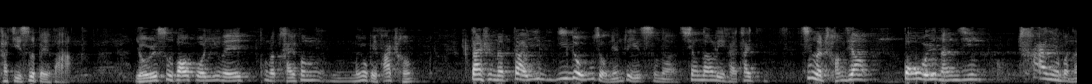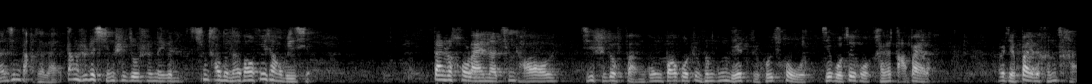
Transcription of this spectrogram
他几次北伐，有一次包括因为碰到台风没有北伐成，但是呢，在一一六五九年这一次呢，相当厉害，他进了长江，包围南京，差一点把南京打下来。当时的形势就是那个清朝的南方非常危险，但是后来呢，清朝及时的反攻，包括郑成功也指挥错误，结果最后还是打败了。而且败得很惨，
